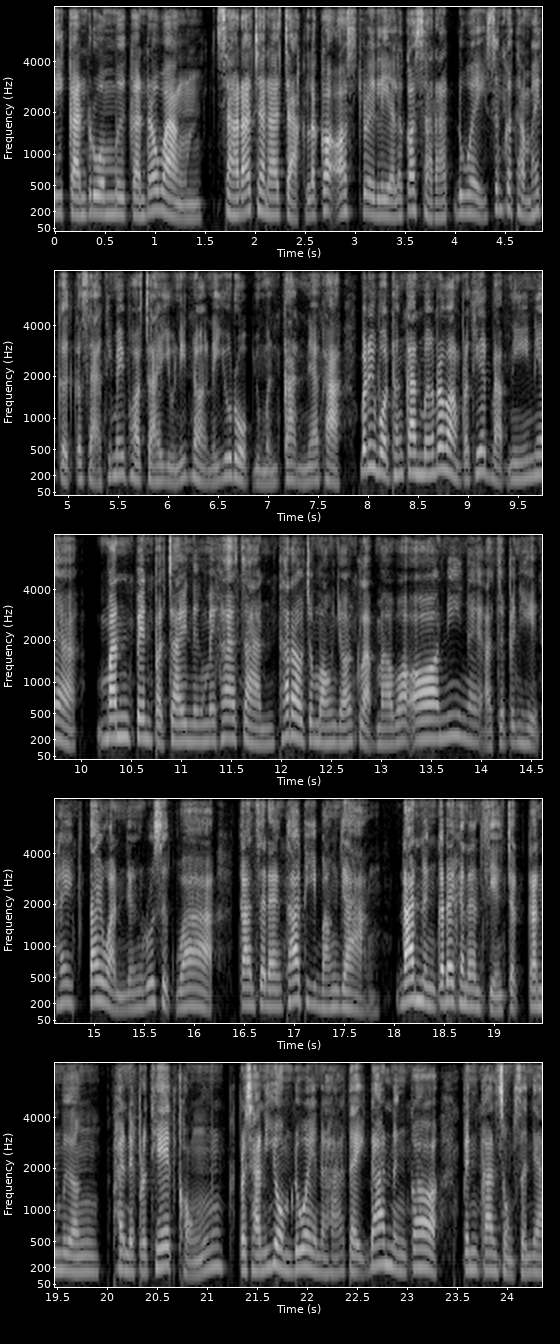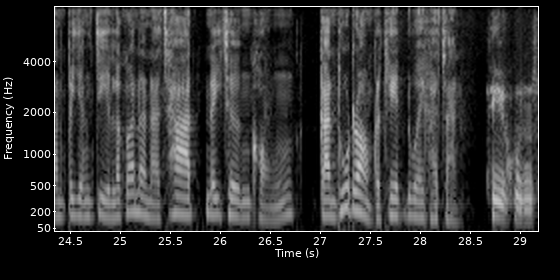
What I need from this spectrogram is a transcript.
มีการร่วมมือกันระหว่างสหราชอาณาจักรแล้วก็ออสเตรเลีย แล้วก็สหรัฐด้วย ซึ่งก็ทำให้เกิดกระแสที่ไม่พอใจอยู่นิดหน่อยในยุโรปอยู่เหมือนกันเนี่ยค่ะบริบททางการเมืองระหว่างประเทศแบบนี้เนี่ยมันเป็นปัจจัยหนึ่งไหมคะอาจารย์ ถ้าเราจะมองย้อนกลับมาว่าอ๋อนี่ไงอาจจะเป็นเหตุให้ไต้หวันยังรู้สึกว่าการแสดงท่าทีบางอย่าง ด้านหนึ่งก็ได้คะแนนเสียงจากการเมืองภายในประเทศของประชานิยมด้วยนะคะแต่อีกด้านหนึ่งก็เป็นการส่งสัญญาณไปยังจีนแล้วก็นานาชาติในเชิงของการทูตรองประเทศด้วยค่ะอาจารย์ที่คุณโส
